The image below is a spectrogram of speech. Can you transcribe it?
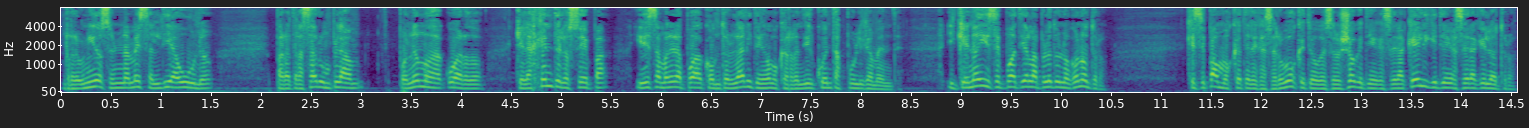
reunidos en una mesa el día 1 para trazar un plan, ponernos de acuerdo, que la gente lo sepa y de esa manera pueda controlar y tengamos que rendir cuentas públicamente. Y que nadie se pueda tirar la pelota uno con otro. Que sepamos qué tenés que hacer vos, qué tengo que hacer yo, qué tiene que hacer aquel y qué tiene que hacer aquel otro.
